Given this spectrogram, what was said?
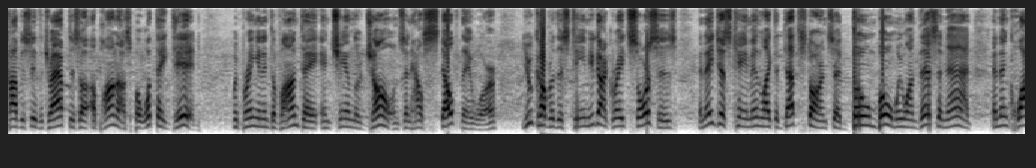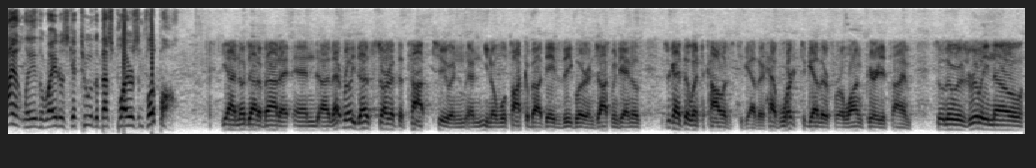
Obviously, the draft is uh, upon us, but what they did with bringing in Davante and Chandler Jones and how stealth they were. You cover this team. You got great sources, and they just came in like the Death Star and said, "Boom, boom, we want this and that." And then quietly, the Raiders get two of the best players in football. Yeah, no doubt about it, and uh, that really does start at the top too. And, and you know, we'll talk about Dave Ziegler and Josh McDaniels. These are guys that went to college together, have worked together for a long period of time. So there was really no,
